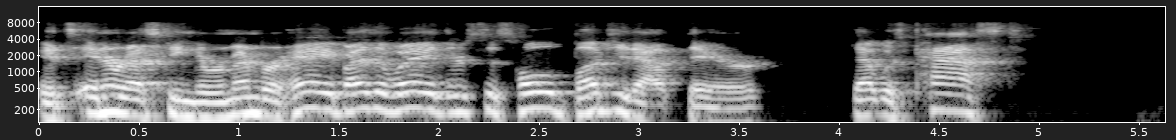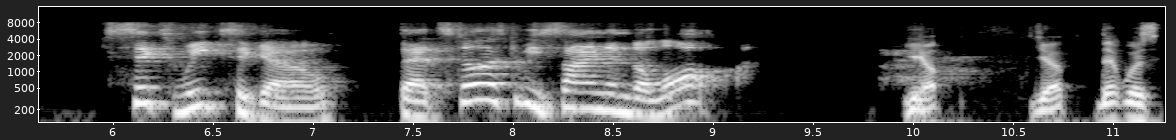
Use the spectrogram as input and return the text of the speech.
it's interesting to remember. Hey, by the way, there's this whole budget out there that was passed six weeks ago that still has to be signed into law. Yep. Yep. That was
